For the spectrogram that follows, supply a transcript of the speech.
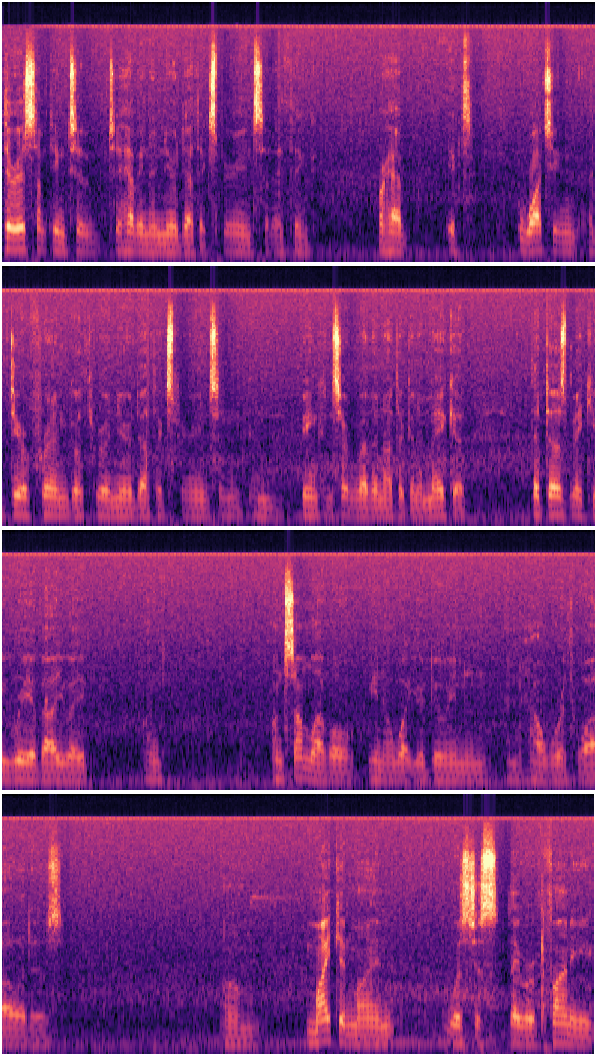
There is something to, to having a near-death experience that I think, or have watching a dear friend go through a near-death experience and, and being concerned whether or not they're going to make it, that does make you reevaluate on, on some level, you know, what you're doing and, and how worthwhile it is. Um, Mike and mine was just, they were funny.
